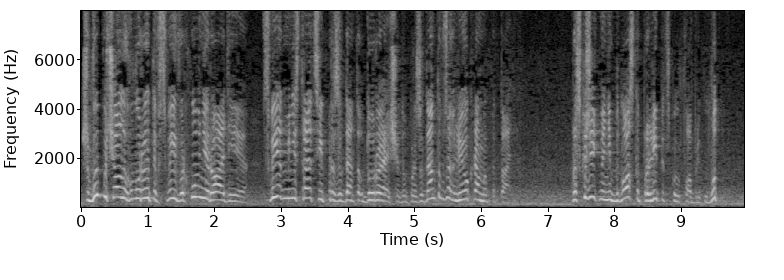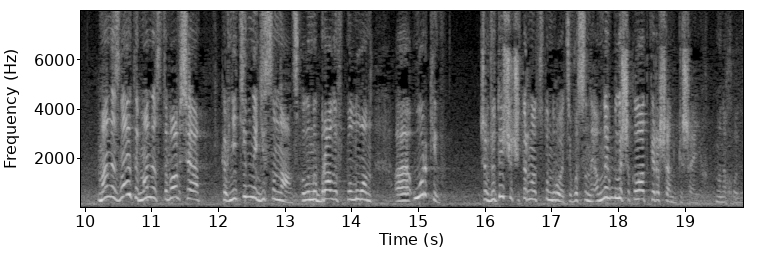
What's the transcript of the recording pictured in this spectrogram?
Щоб ви почали говорити в своїй Верховній Раді, в своїй адміністрації президента. До речі, до президента взагалі окреме питання. Розкажіть мені, будь ласка, про Ліпецьку фабрику. От в мене, знаєте, в мене ставався когнітивний дисонанс, коли ми брали в полон е, орків ще в 2014 році восени, а в них були шоколадки Рошен в кишенях. Ми знаходили.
